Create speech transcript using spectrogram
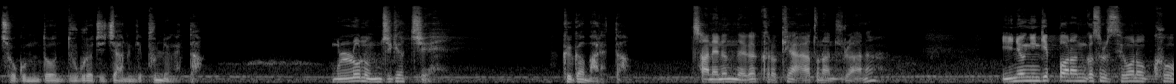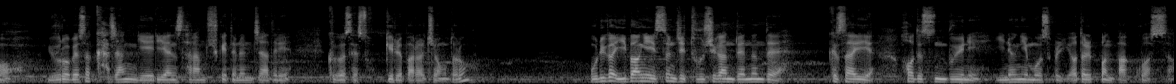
조금도 누그러지지 않은 게 분명했다. 물론 움직였지. 그가 말했다. 자네는 내가 그렇게 아둔한 줄 아나? 인형인 게 뻔한 것을 세워놓고 유럽에서 가장 예리한 사람 축에 드는 자들이 그것에 속기를 바랄 정도로? 우리가 이 방에 있은 지 두 시간 됐는데 그 사이에 허드슨 부인이 인형의 모습을 8번 바꾸었어.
